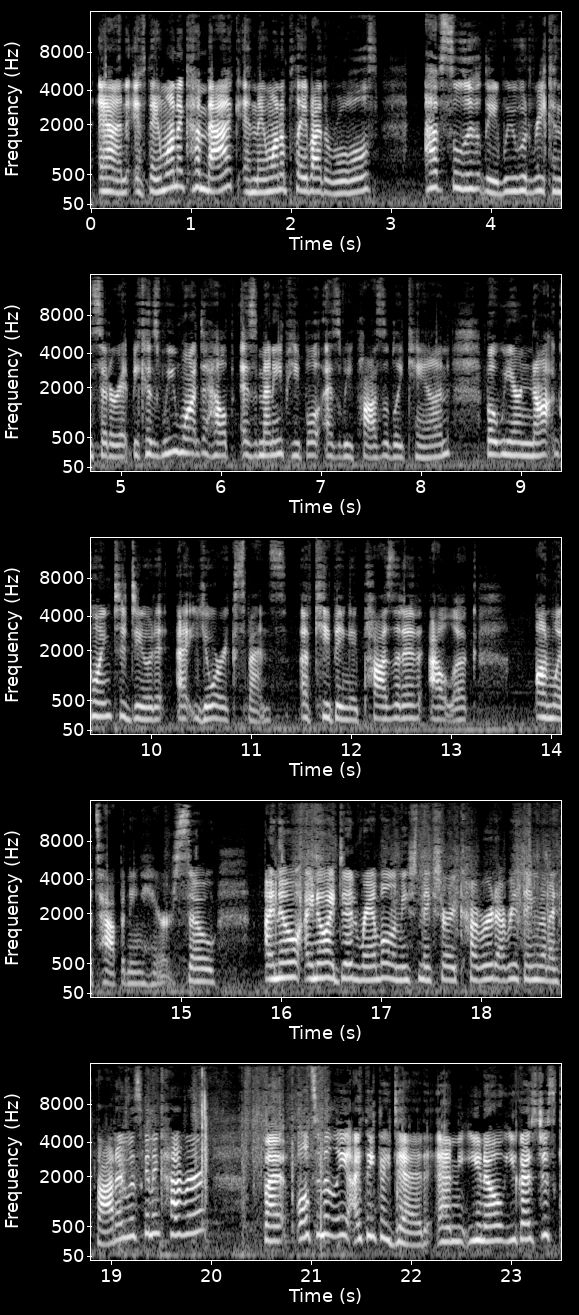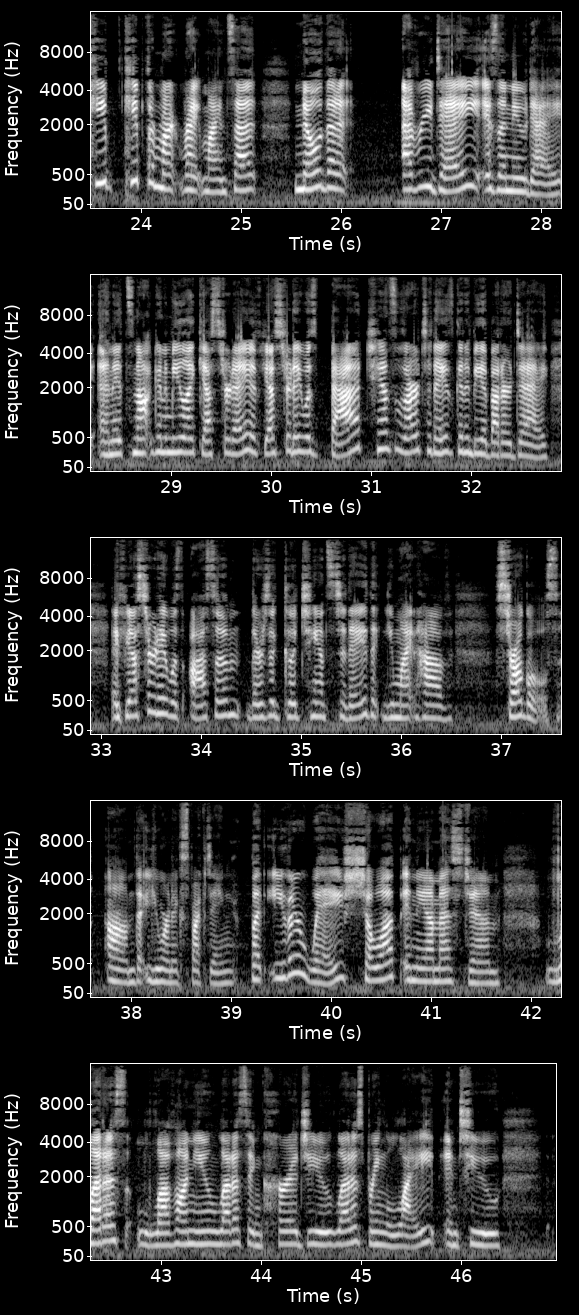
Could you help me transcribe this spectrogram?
And if they want to come back and they want to play by the rules, absolutely we would reconsider it because we want to help as many people as we possibly can, but we are not going to do it at your expense of keeping a positive outlook on what's happening here. So I know I know I did ramble. Let me just make sure I covered everything that I thought I was going to cover. But ultimately, I think I did. And you know, you guys just keep keep the right mindset. Know that every day is a new day and it's not going to be like yesterday. If yesterday was bad, chances are today is going to be a better day. If yesterday was awesome, there's a good chance today that you might have struggles um, that you weren't expecting. But either way, show up in the MS gym let us love on you. Let us encourage you. Let us bring light into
